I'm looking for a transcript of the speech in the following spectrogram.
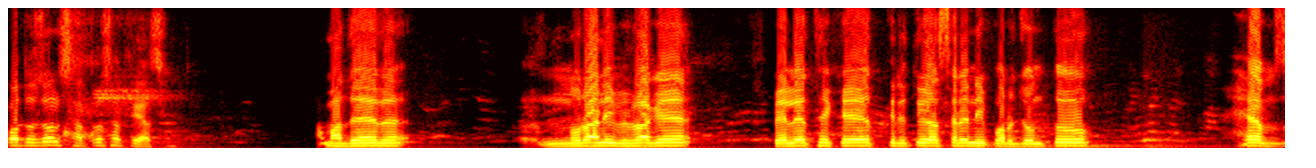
কতজন ছাত্রছাত্রী আছে? আমাদের নুরানি বিভাগে পেলে থেকে তৃতীয় শ্রেণি পর্যন্ত হেফজ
